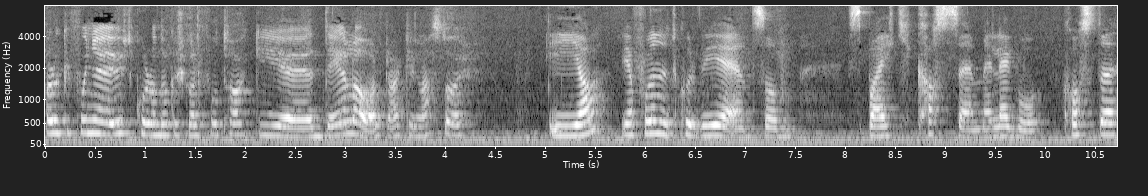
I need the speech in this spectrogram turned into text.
Har dere funnet ut hvordan dere skal få tak i eh, deler og alt det her til neste år? Ja, vi har funnet ut hvor mye en sånn Spike-kasse med Lego koster.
